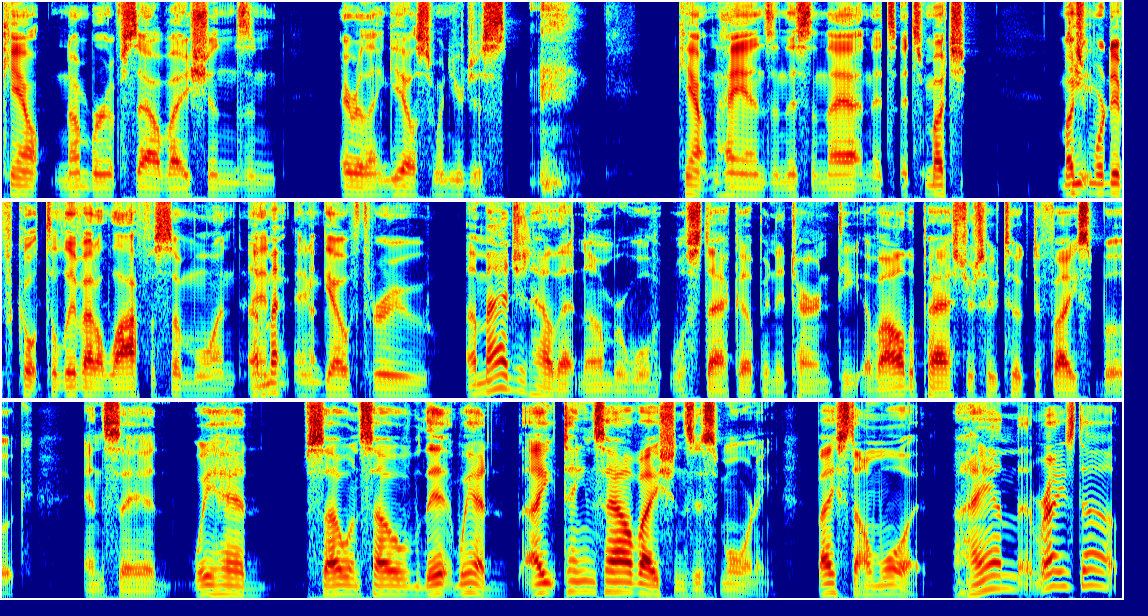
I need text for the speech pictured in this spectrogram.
count number of salvations and everything else when you're just counting hands and this and that, and it's it's much much You- more difficult to live out a life with someone and, Ima- and go through. imagine how that number will will stack up in eternity of all the pastors who took to Facebook and said we had so and so we had 18 salvations this morning based on what a hand that raised up.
